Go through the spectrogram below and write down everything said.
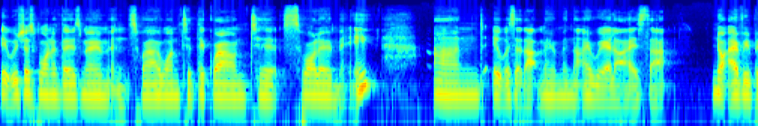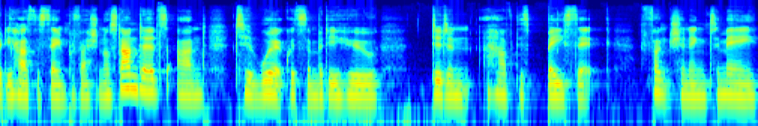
it was just one of those moments where I wanted the ground to swallow me. And it was at that moment that I realized that not everybody has the same professional standards. And to work with somebody who didn't have this basic functioning to me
